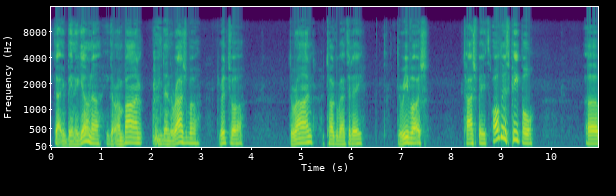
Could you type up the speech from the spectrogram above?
You got your Ben you got Ramban, then the Rashba, the Ritva, the Ran, we talk about today, the Rivash, Tashbetz, all those people, uh,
